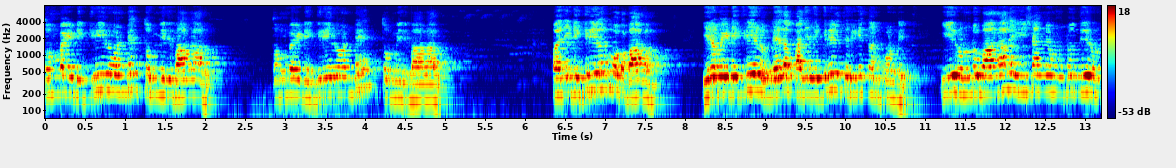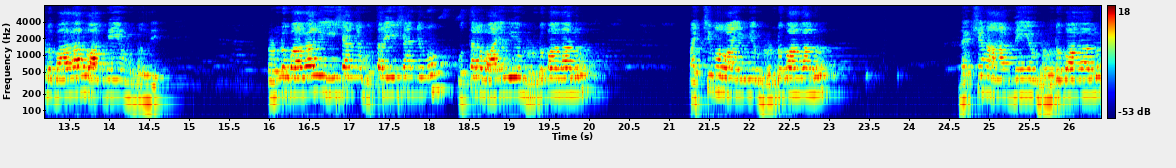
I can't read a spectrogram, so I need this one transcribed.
తొంభై డిగ్రీలు అంటే తొమ్మిది భాగాలు. తొంభై డిగ్రీలు అంటే తొమ్మిది భాగాలు. పది డిగ్రీలకు ఒక భాగం. ఇరవై డిగ్రీలు లేదా పది డిగ్రీలు తిరిగింది అనుకోండి. ఈ రెండు భాగాలు ఈశాన్యం ఉంటుంది రెండు భాగాలు ఆగ్నేయం ఉంటుంది. రెండు భాగాలు ఈశాన్యం ఉత్తర ఈశాన్యము ఉత్తర వాయువ్యం రెండు భాగాలు పశ్చిమ వాయువ్యం రెండు భాగాలు దక్షిణ ఆగ్నేయం రెండు భాగాలు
